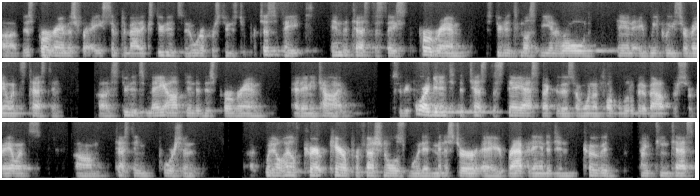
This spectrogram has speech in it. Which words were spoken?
Uh, this program is for asymptomatic students. In order for students to participate in the test to stay program, students must be enrolled in a weekly surveillance testing. Uh, students may opt into this program at any time. So before I get into the test to stay aspect of this, I want to talk a little bit about the surveillance um, testing portion. Quidel Health care, care professionals would administer a rapid antigen COVID-19 test,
